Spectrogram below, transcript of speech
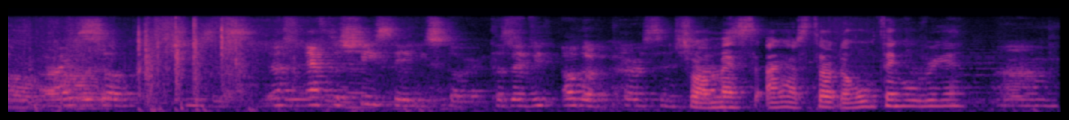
all right, so Jesus. That's after she said you start, because every other person. So I mess. I gotta start the whole thing over again. Um,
